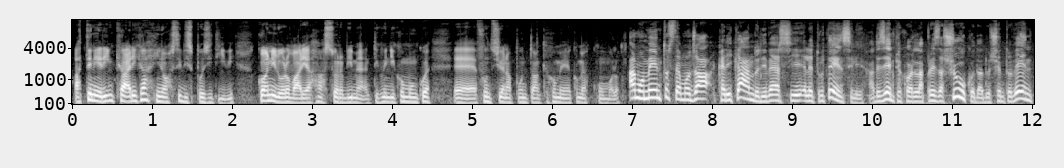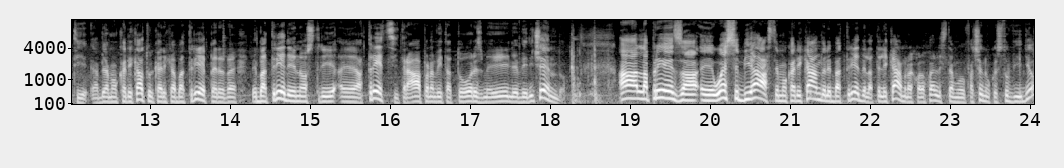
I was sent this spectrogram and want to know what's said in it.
a, tenere in carica i nostri dispositivi con i loro vari assorbimenti, quindi comunque eh, funziona appunto anche come, come, accumulo. Al momento stiamo già caricando diversi elettroutensili, ad esempio con la presa asciugo da 220 abbiamo caricato il caricabatterie per le batterie dei nostri eh, attrezzi, trapano, avitatore, smeriglio e via dicendo. Alla presa eh, USB-A stiamo caricando le batterie della telecamera con la quale stiamo facendo questo video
